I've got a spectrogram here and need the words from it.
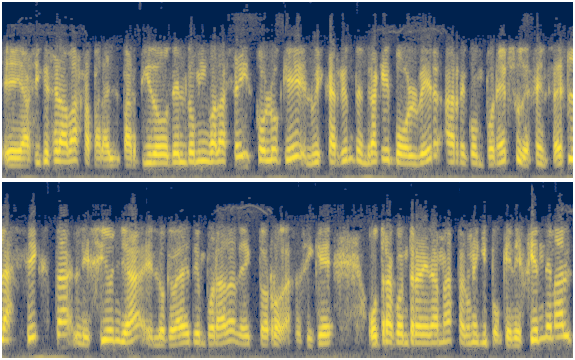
eh, así que será baja para el partido del domingo a las seis, con lo que Luis Carrión tendrá que volver a recomponer su defensa. Es la sexta lesión ya en lo que va de temporada de Héctor Rodas, así que otra contrariedad más para un equipo que defiende mal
